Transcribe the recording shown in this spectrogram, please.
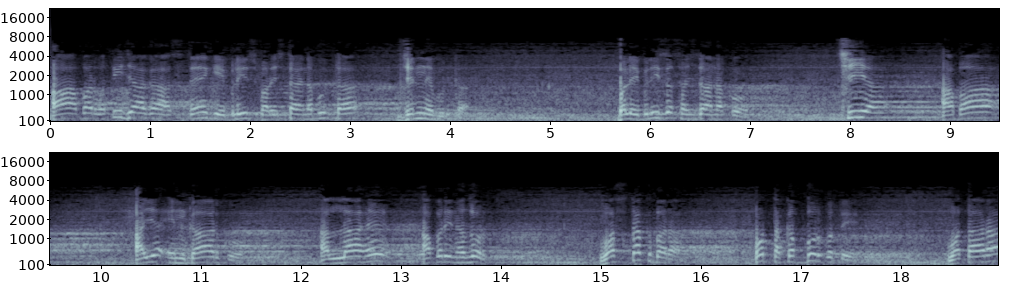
آ پر وتی جاگا ہنستے ہیں کہ ابلیس فرشتہ نہ بوتا جن نے بوتا بلے ابلیس سجدہ نہ کو۔ چیا، ابا، آیا انکار کو۔ اللہ ہے ابر نظر۔ وسطک برا اور تکبر کو تے وطارا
